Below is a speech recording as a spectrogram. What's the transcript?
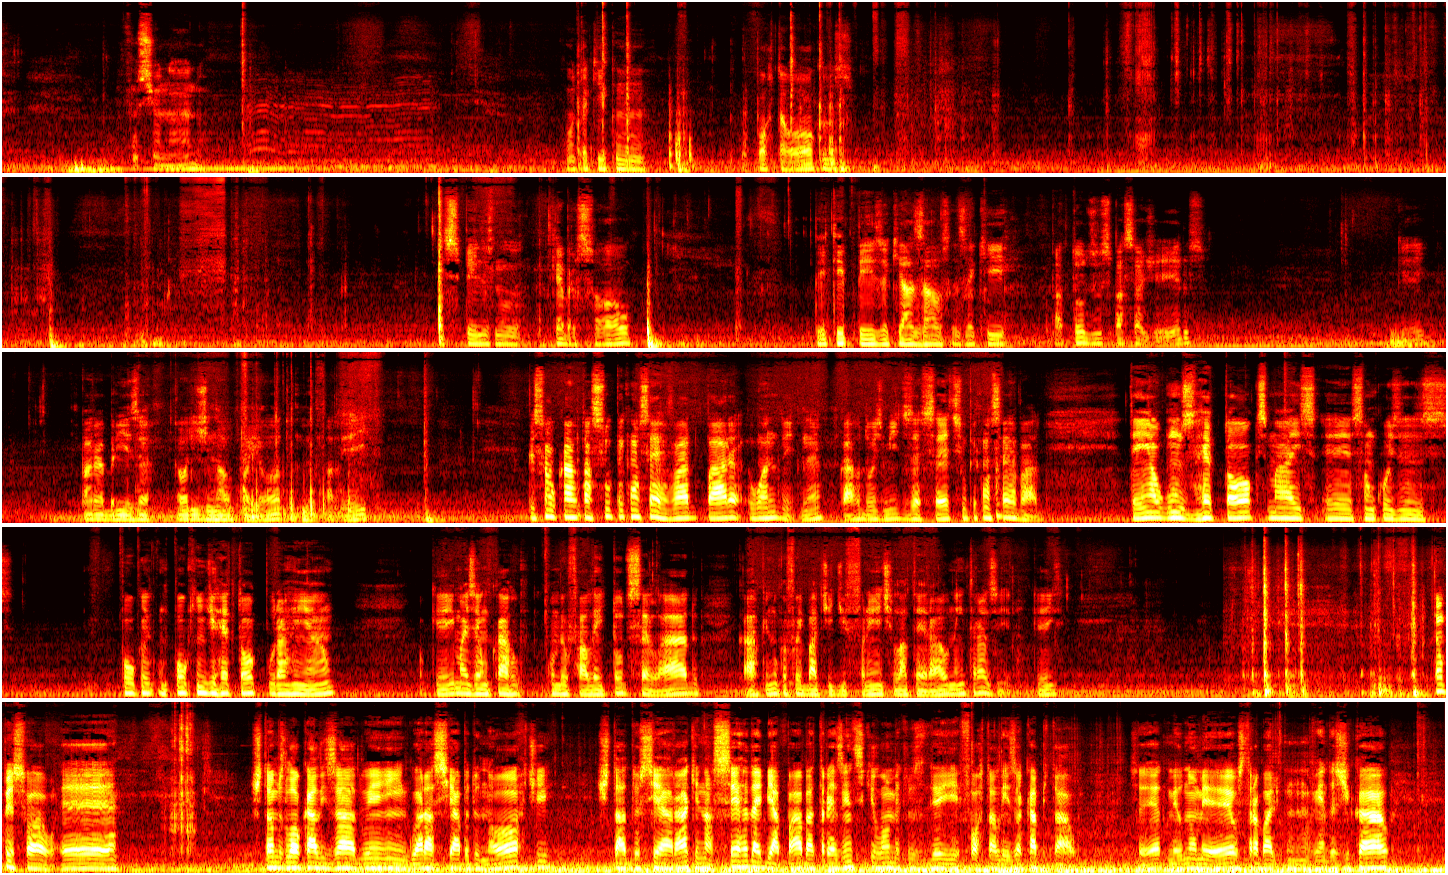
funcionando. Conta aqui com porta-óculos. Espelhos no quebra-sol. PQPs aqui, as alças aqui para todos os passageiros. Ok. Para-brisa original Toyota, como eu falei. Pessoal, o carro está super conservado para o ano dele, né? O carro 2017 super conservado. Tem alguns retoques, mas é, são coisas pouco, um pouquinho de retoque por arranhão, ok? Mas é um carro, como eu falei, todo selado. Carro que nunca foi batido de frente, lateral, nem traseira, ok? Então, pessoal, é... estamos localizados em Guaraciaba do Norte, estado do Ceará, aqui na Serra da Ibiapaba, a 300 quilômetros de Fortaleza, capital. Certo? Meu nome é Elcio, trabalho com vendas de carro.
